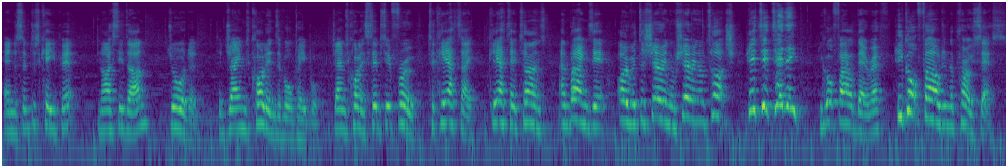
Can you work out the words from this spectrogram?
Henderson, just keep it. Nicely done. Jordan. To James Collins of all people. James Collins slips it through to Kouyaté. Kouyaté turns and bangs it over to Sheringham. Sheringham touch. Hit it, Teddy! He got fouled there, ref. He got fouled in the process.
